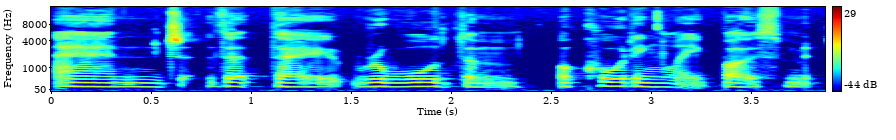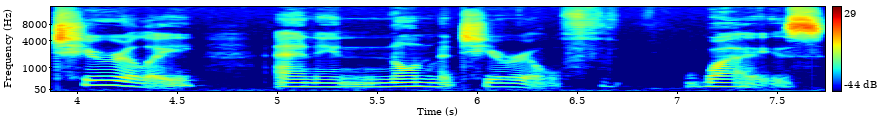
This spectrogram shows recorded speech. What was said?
and that they reward them accordingly, both materially and in non material f- ways,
